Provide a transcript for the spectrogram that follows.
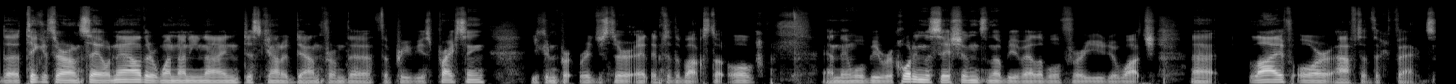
the tickets are on sale now. They're 199 discounted down from the, the previous pricing. You can pr- register at intothebox.org and then we'll be recording the sessions and they'll be available for you to watch uh, live or after the fact.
